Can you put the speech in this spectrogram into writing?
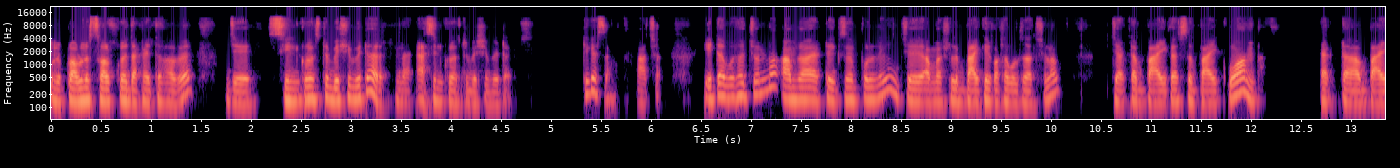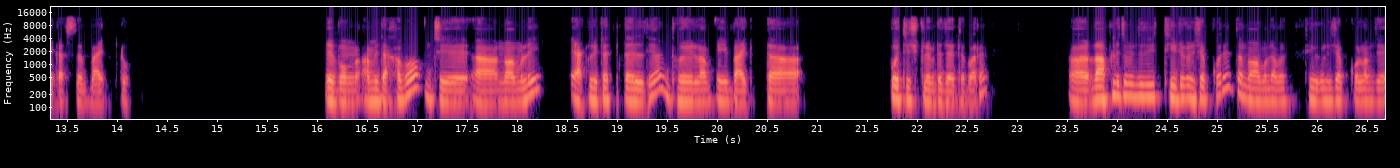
মানে প্রবলেম সলভ করে দেখাইতে হবে যে সিনক্রোনাসটা বেশি বেটার না অ্যাসিনক্রোনাসটা বেশি বেটার ঠিক আছে? আচ্ছা এটা বোঝার জন্য আমরা একটা এক্সাম্পল নিই যে আমরা আসলে বাইকের কথা বলতে চাচ্ছিলাম যে একটা বাইক আছে বাইক ওয়ান একটা বাইক আছে বাইক টু এবং আমি দেখাবো যে নর্মালি এক লিটার তেল দিয়ে ধরে নিলাম এই বাইকটা পঁয়ত্রিশ কিলোমিটার যাইতে পারে। রাফলি তুমি যদি থিওরিটিক্যাল হিসাব করি, তো নর্মালি আমরা থিওরিটিক্যাল হিসাব করলাম যে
